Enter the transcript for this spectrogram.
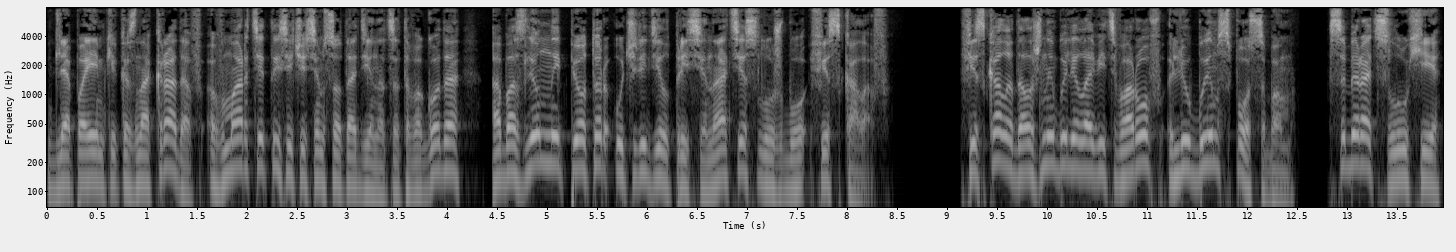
Для поимки казнокрадов в марте 1711 года обозленный Петр учредил при Сенате службу фискалов. Фискалы должны были ловить воров любым способом, собирать слухи,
